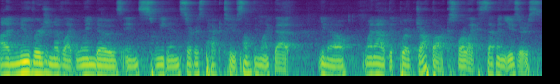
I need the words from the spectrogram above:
a new version of like Windows in Sweden, Service Pack 2, something like that, you know, went out that broke Dropbox for like seven users.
